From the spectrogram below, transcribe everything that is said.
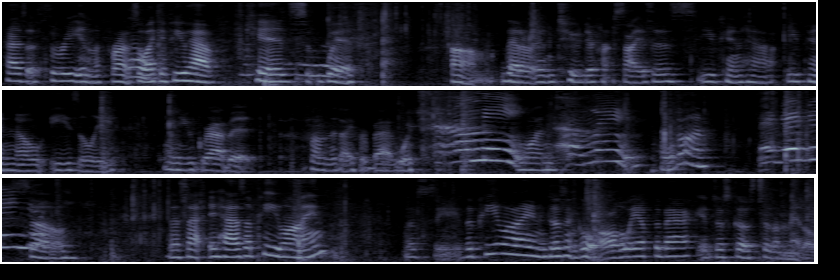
has a three in the front. So like if you have kids with um, that are in two different sizes, you can have you can know easily when you grab it from the diaper bag which one. Hold on. So that's that. It has a P line. Let's see. The P line doesn't go all the way up the back. It just goes to the middle.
